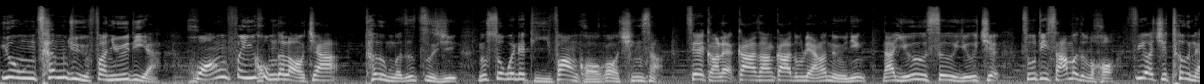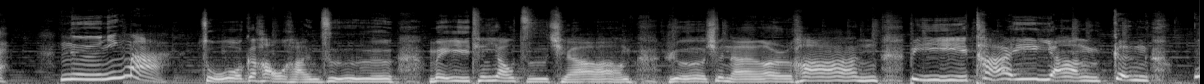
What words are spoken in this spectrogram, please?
永春区发源地啊，黄飞鸿的老家。偷么子之前，侬稍微的地方搞搞清爽。再讲了，加上加多两个男人，那又瘦又急，做点啥么子不好，非要去偷呢？男人嘛。做个好汉子，每天要自强。热血男儿汉，比太阳更光。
